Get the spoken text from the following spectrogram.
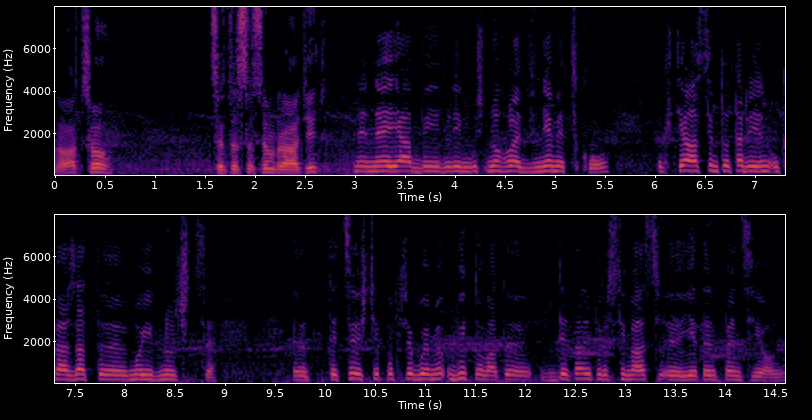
no a co? Chcete se sem vrátit? Ne, ne, já bydlím už mnoho let v Německu. Chtěla jsem to tady jen ukázat e, mojí vnučce. E, Teď se ještě potřebujeme ubytovat. E, Kde tady, prosím vás, e, je ten pension?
